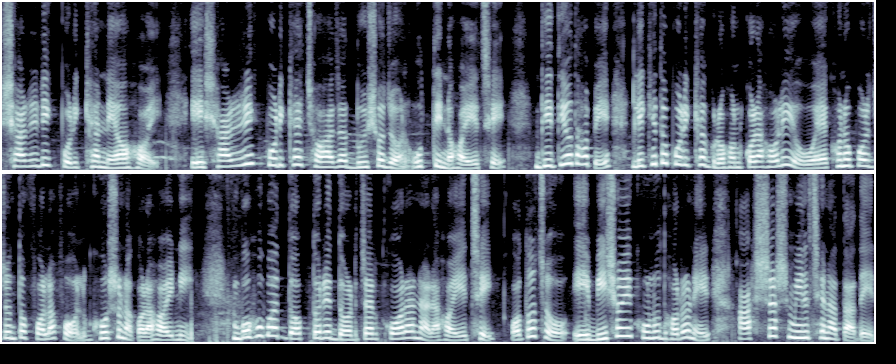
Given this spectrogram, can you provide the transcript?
শারীরিক পরীক্ষা নেওয়া হয়। এই শারীরিক পরীক্ষায় ছ হাজার দুইশো জন উত্তীর্ণ হয়েছে। দ্বিতীয় ধাপে লিখিত পরীক্ষা গ্রহণ করা হলেও এখনও পর্যন্ত ফলাফল ঘোষণা করা হয়নি। বহুবার দপ্তরের দরজার কড়া নাড়া হয়েছে। অথচ এই বিষয়ে কোনো ধরনের আশ্বাস মিলছে না তাদের।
